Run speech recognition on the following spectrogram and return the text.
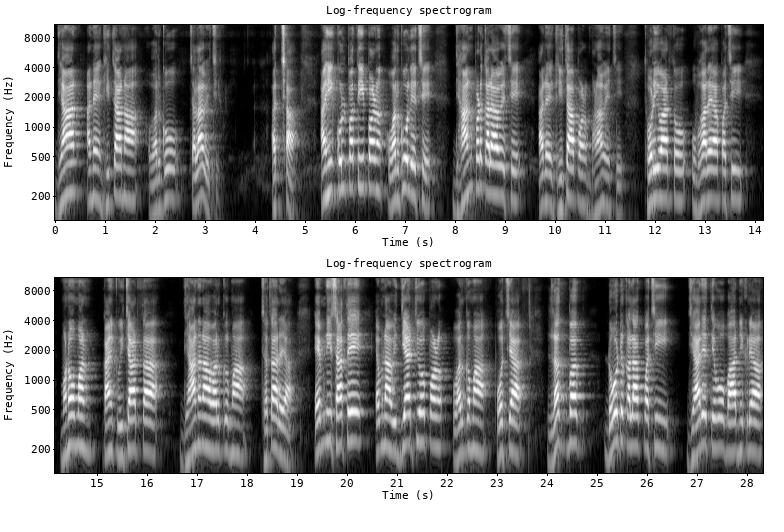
ધ્યાન અને ગીતાના વર્ગો ચલાવે છે. અચ્છા અહીં કુલપતિ પણ વર્ગો લે છે, ધ્યાન પણ કરાવે છે અને ગીતા પણ ભણાવે છે. થોડીવાર તો ઊભા રહ્યા પછી મનોમન કાંઈક વિચારતા ધ્યાનના વર્ગમાં જતા રહ્યા. એમની સાથે એમના વિદ્યાર્થીઓ પણ વર્ગમાં પહોંચ્યા. લગભગ દોઢ કલાક પછી જ્યારે તેઓ બહાર નીકળ્યા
